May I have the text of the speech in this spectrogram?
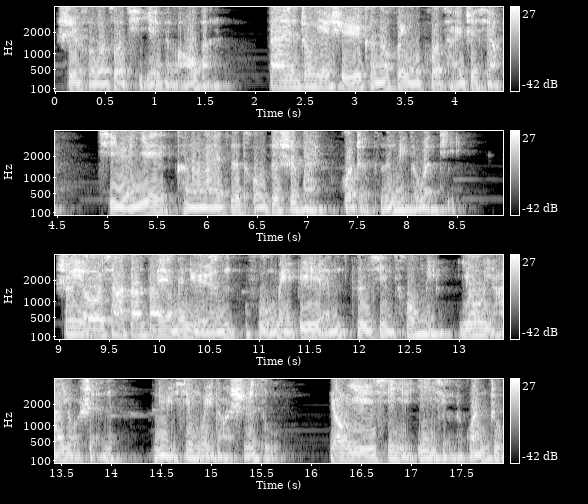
适合做企业的老板，但中年时可能会有破财之象，其原因可能来自投资失败或者子女的问题。生有下三白眼的女人，妩媚逼人，自信聪明，优雅有神，女性味道十足，容易吸引异性的关注。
